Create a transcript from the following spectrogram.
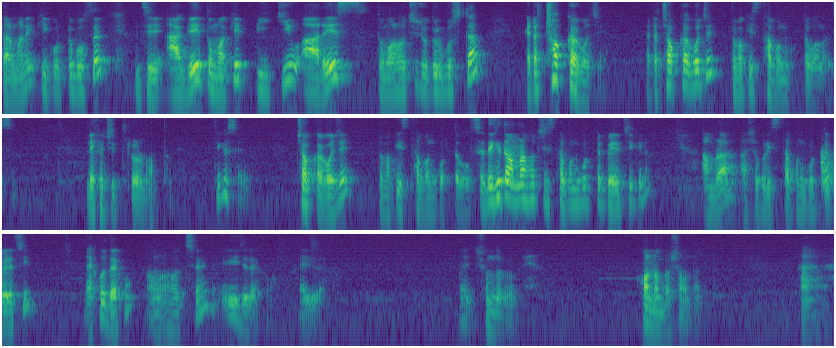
তার মানে কি করতে বলছে? যে আগে তোমাকে পি কিউ আর এস তোমার হচ্ছে চতুর্ভুজটা এটা ছক কাগজে একটা ছক কাগজে তোমাকে স্থাপন করতে বলা হয়েছে লেখচিত্রর মাধ্যমে। ঠিক আছে? ছক কাগজে তোমাকে স্থাপন করতে বলছে। দেখি তো আমরা হচ্ছে স্থাপন করতে পেরেছি কিনা? আমরা আশা করি স্থাপন করতে পেরেছি। দেখো দেখো, আমরা হচ্ছে এই যে দেখো, এই যে দেখো। এই সুন্দরভাবে। খ নম্বর সমাধান। হ্যাঁ হ্যাঁ।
